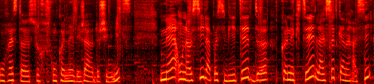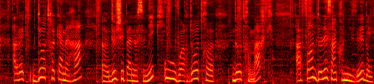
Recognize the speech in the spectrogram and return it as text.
on reste sur ce qu'on connaît déjà de chez Lumix. Mais on a aussi la possibilité de connecter la, cette caméra-ci avec d'autres caméras de chez Panasonic ou voire d'autres marques afin de les synchroniser. Donc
